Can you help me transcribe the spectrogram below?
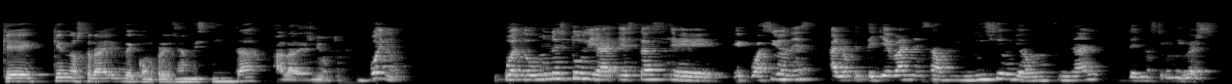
¿Qué, ¿Qué nos trae de comprensión distinta a la de Newton? Bueno, cuando uno estudia estas eh, ecuaciones, a lo que te llevan es a un inicio y a un final de nuestro universo,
